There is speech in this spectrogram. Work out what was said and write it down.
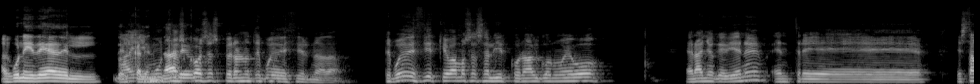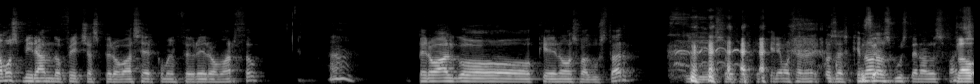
Alguna idea del, del Hay muchas calendario? cosas, pero no te puedo decir nada. Te puedo decir que vamos a salir con algo nuevo el año que viene. Entre. Estamos mirando fechas, pero va a ser como en febrero o marzo. Ah, Pero algo que no os va a gustar. Y eso porque queremos hacer cosas que no O sea, nos gusten a los fans. va-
